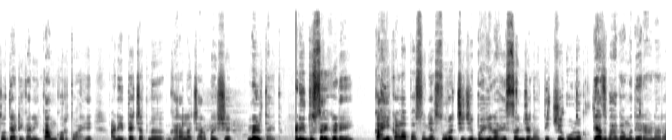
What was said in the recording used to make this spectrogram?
तो त्या ठिकाणी काम करतो आहे आणि त्याच्यातनं घराला चार पैसे मिळत आहेत आणि दुसरीकडे काही काळापासून या सूरजची जी बहीण आहे संजना तिची ओळख त्याच भागामध्ये राहणारा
